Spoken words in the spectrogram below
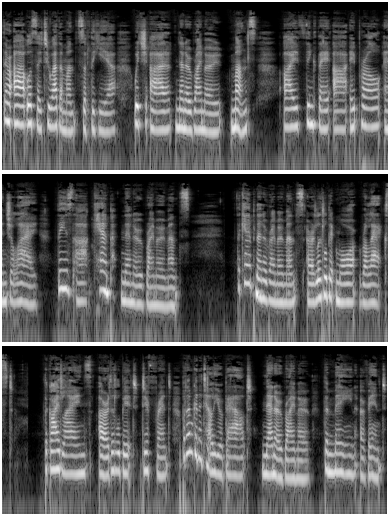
There are also two other months of the year, which are NaNoWriMo months. I think they are April and July. These are Camp NaNoWriMo months. The Camp NaNoWriMo months are a little bit more relaxed. The guidelines are a little bit different, but I'm going to tell you about NaNoWriMo, the main event.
